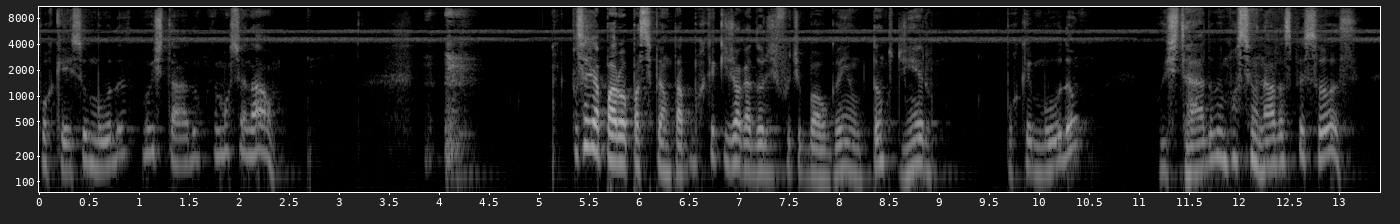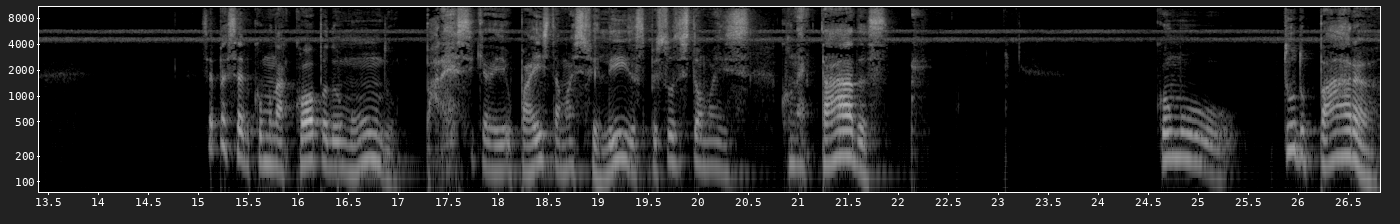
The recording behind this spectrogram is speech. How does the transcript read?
Porque isso muda o estado emocional. Você já parou para se perguntar por que, que jogadores de futebol ganham tanto dinheiro? Porque mudam o estado emocional das pessoas. Você percebe como na Copa do Mundo parece que o país está mais feliz, as pessoas estão mais conectadas. Como tudo para.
